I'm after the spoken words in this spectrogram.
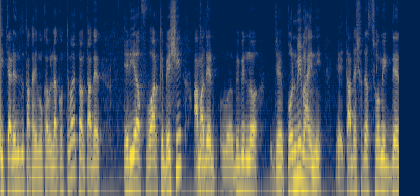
এই চ্যালেঞ্জগুলো তাড়াতাড়ি মোকাবিলা করতে পারে। কারণ তাদের এরিয়া অফ ওয়ার্ক বেশি। আমাদের বিভিন্ন যে কর্মী বাহিনী তাদের সাথে শ্রমিকদের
